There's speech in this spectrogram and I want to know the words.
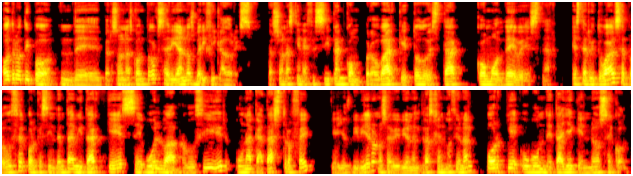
Otro tipo de personas con TOC serían los verificadores, personas que necesitan comprobar que todo está como debe estar. Este ritual se produce porque se intenta evitar que se vuelva a producir una catástrofe que ellos vivieron o se vivió en el transgeneracional porque hubo un detalle que no se contó.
